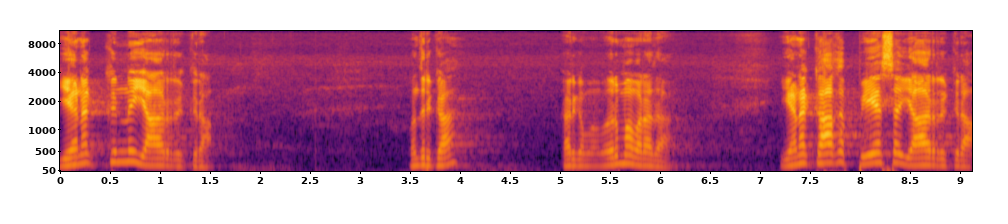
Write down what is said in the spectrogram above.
எனக்குன்னு யார் இருக்கிறா? வந்திருக்கா? யாருக்கா வருமா வராதா? எனக்காக பேச யார் இருக்கிறா?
